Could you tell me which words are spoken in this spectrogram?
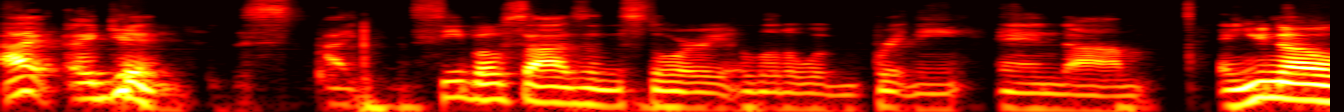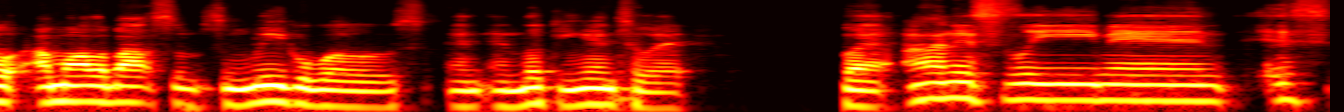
I again, I see both sides of the story a little with Brittney, and um, and you know, I'm all about some some legal woes and and looking into it. But honestly, man, it's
